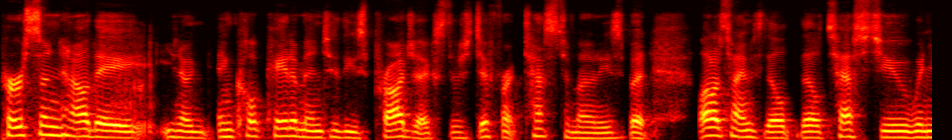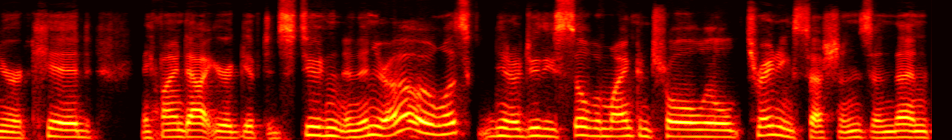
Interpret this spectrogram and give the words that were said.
person how they you know inculcate them into these projects. There's different testimonies, but a lot of times they'll they'll test you when you're a kid they find out you're a gifted student and then you're oh let's you know do these Silva mind control little training sessions and then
